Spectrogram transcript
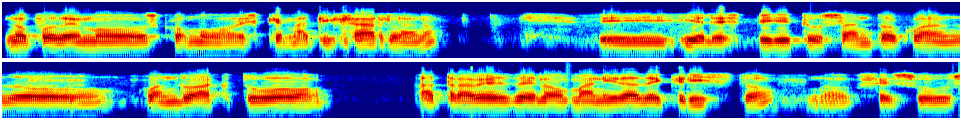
no podemos como esquematizarla, ¿no? Y, el Espíritu Santo cuando, cuando actuó a través de la humanidad de Cristo, ¿no? Jesús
